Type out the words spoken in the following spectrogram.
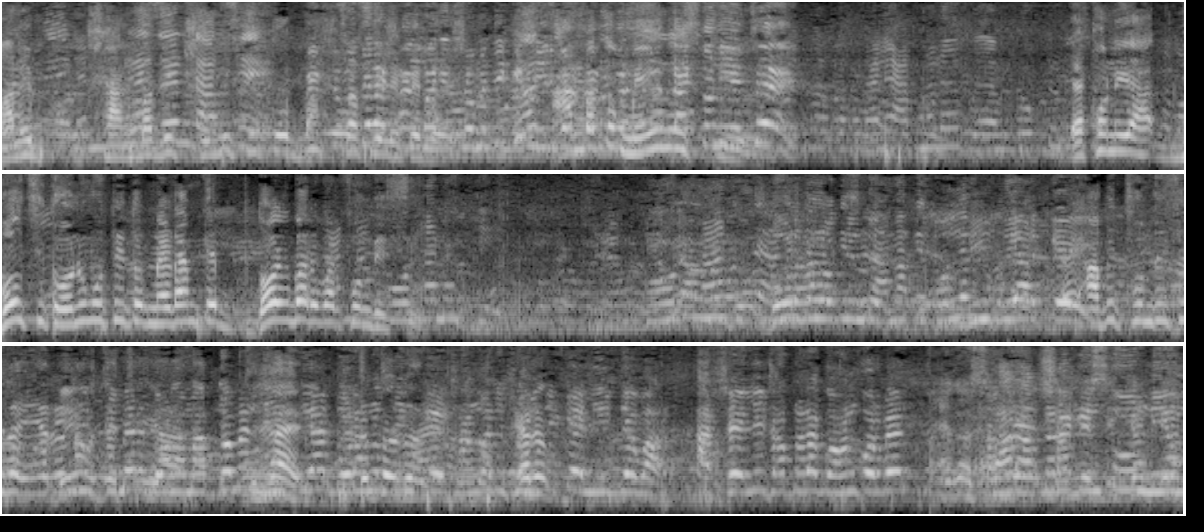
মানে সাংবাদিক সমিতি তো বাচ্চা ছেলে পেলে। আমরা তো মেইন এখন বলছি তো অনুমতি তো ম্যাডামকে দশ বারো বার ফোন দিচ্ছি। সেই লিড আপনারা গ্রহণ করবেন আপনারা কিন্তু নিয়ম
